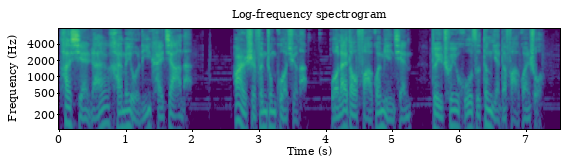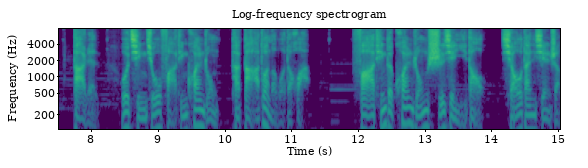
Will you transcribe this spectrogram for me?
他显然还没有离开家呢。二十分钟过去了，我来到法官面前，对吹胡子瞪眼的法官说：“大人，我请求法庭宽容。”他打断了我的话。法庭的宽容时限已到，乔丹先生，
